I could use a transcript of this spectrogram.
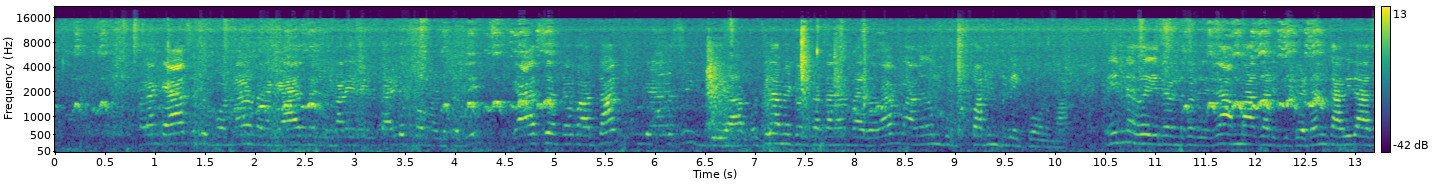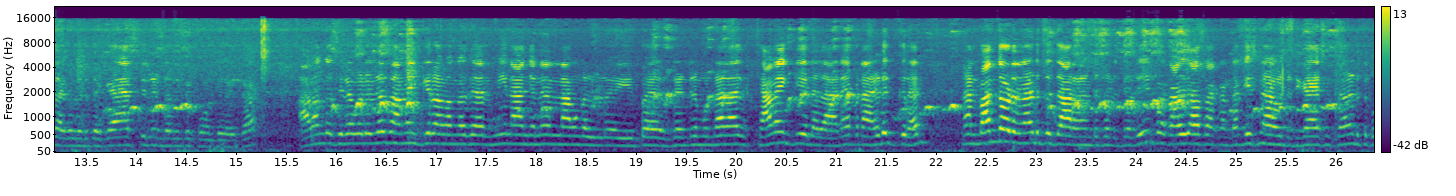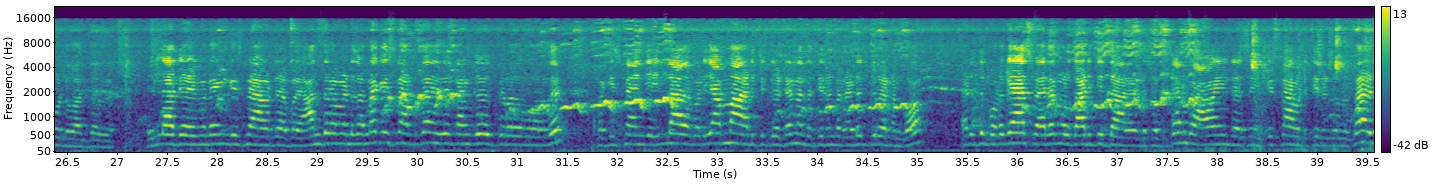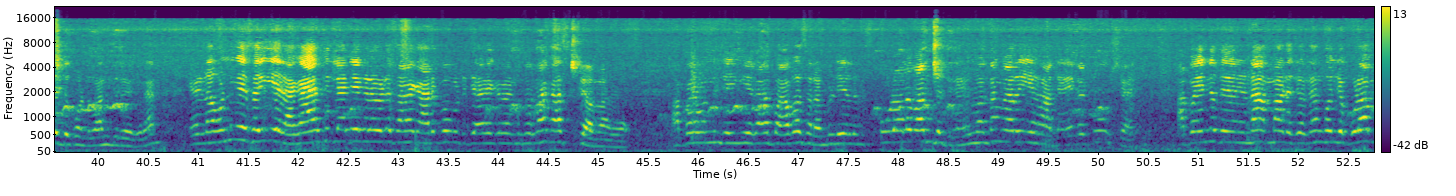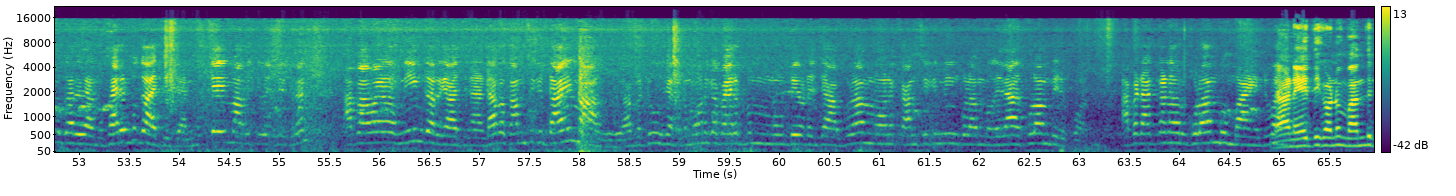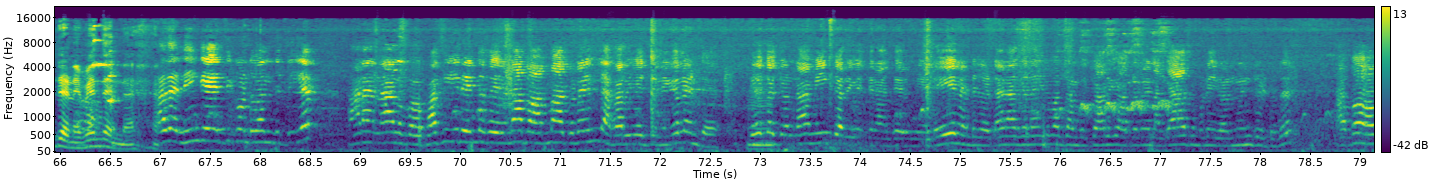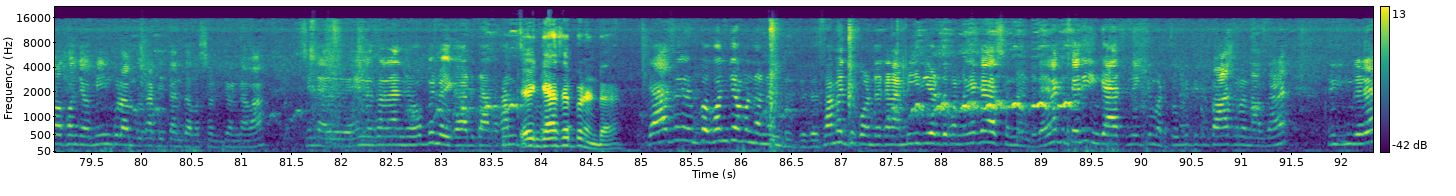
அப்புறம் கேஸுக்கு போனால் கேஸ் கடையில் எடுத்து அடுப்போம்னு சொல்லி கேஸ் பார்த்தா கேஸ் கிலோமீட்டர் கட்டாயம் வருவாங்க அதுவும் பதிஞ்சு வைக்கணுமா. என்ன இரண்டு சொல்லிட்டு அம்மா கடிச்சு கேட்டேன் கவிதாசாக்கள் எடுத்த கேஸ் சிலிண்டருக்கு கொண்டு வைக்கா அவங்க சில வழியில் சமைக்கிறவங்க சார் மீனாஞ்சனன் அவங்க இப்போ ரெண்டு மூணு நாள் சமைக்கல தானே இப்போ நான் எடுக்கிறேன் நான் வந்த உடனே எடுத்து தரேன்ட்டு சொல்லி இப்போ கவிதாசா கிருஷ்ணா விட்டு கேஸ் தான் எடுத்து கொண்டு வந்தது எல்லா டைம்லையும் கிருஷ்ணா விட்டு இப்போ அந்த சொன்னால் கிருஷ்ணா விட்டு தான் இது நான் கேட்குறது போகிறது இப்போ கிருஷ்ணா இங்கே இல்லாதபடி அம்மா அடிச்சு கேட்டேன் அந்த சிலிண்டர் எடுக்கிறேனுங்கோ எடுத்து போட்டு கேஸ் வேற உங்களுக்கு அடிச்சு தரேன்னு சொல்லிட்டு அப்புறம் அவன் கிருஷ்ணா விட்டு தான் எடுத்து கொண்டு வந்துருக்கிறேன். ஏன்னா ஒன்றுமே செய்யலை. கேஸ் இல்லாட்டி எங்களை விட தலைக்கு அடுப்பை விட்டு சேர்க்கிறேன்னு சொன்னால் கஷ்டம் அது. அப்புறம் ஒன்றும் செய்யலை. அப்போ அவசரம். பிள்ளைகள் ஸ்கூலால் வந்துட்டு இனிமேல் தான் கறிய காட்டேன் எங்கள் டியூஷன் அப்போ என்ன செய்யணும்னா அம்மாட்ட சொல்றேன் கொஞ்சம் குழம்பு கறி வாங்க பருப்பு காய்ச்சிட்டேன் முட்டையும் அவிச்சு வச்சுக்கிறேன். அப்போ அவள் மீன் கறி காய்ச்சினாட்டா அப்போ கம்சிக்கு டைம் ஆகுது. அப்போ டியூஷனுக்கு மோனிக்கா பருப்பு முட்டையோட சாப்பிடுவா மோனிக்கு கம்சிக்கு மீன் குழம்பு ஏதாவது குழம்பு இருக்கும். அப்போ டக்குன்னு ஒரு குழம்பும் வாங்கிட்டு. நான் ஏற்றி கொண்டு வந்துட்டேனே வெந்த என்ன? அதான் நீங்க ஏத்தி கொண்டு வந்துட்டீங்க. ஆனா நான் பசிக்கிற என்ன செய்யணும்னா அப்ப அம்மா கூட என்ன கறி வச்சுனீங்க ரெண்டு. கேட்க சொன்னா மீன் கறி வச்சு நான் மீன் ரெண்டு கேட்டேன் நான் சொன்னேன் மாதிரி தம்பி கறி ஆத்தமே நான் கேஸ் முடியல நின்றுட்டுது. அப்போ அவள் கொஞ்சம் மீன் குழம்பு கட்டி தந்தவ சொல்லி சொன்னவா. சின்ன என்ன சொன்ன ஒப்பின் போய் காட்டி தாங்க கேஸ் எப்போ கேஸ் இப்போ கொஞ்சம் நின்றுட்டு சமைச்சு கொண்டு இருக்கேன். நான் மீதி எடுத்து கொண்டு கேஸ் நின்றுட்டு எனக்கு தெரியும் கேஸ் நிற்க மாட்டேன். தூக்கி தூக்கி பார்க்குறேன் தானே.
